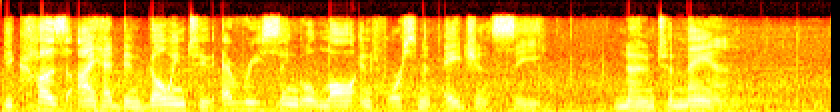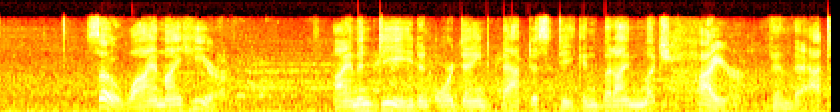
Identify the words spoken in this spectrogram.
because I had been going to every single law enforcement agency known to man. So, why am I here? I am indeed an ordained Baptist deacon, but I'm much higher than that.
